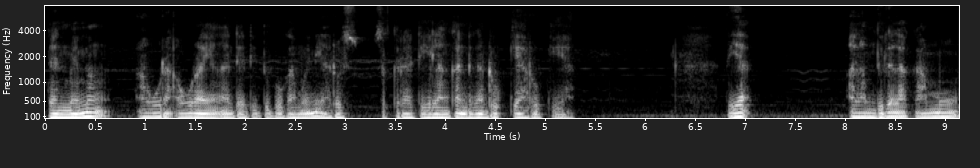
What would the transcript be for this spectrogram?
Dan memang aura-aura yang ada di tubuh kamu ini harus segera dihilangkan dengan rukyah-rukyah. Tia, Alhamdulillah kamu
